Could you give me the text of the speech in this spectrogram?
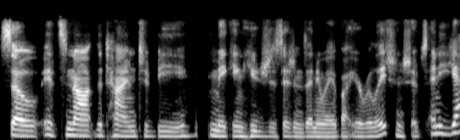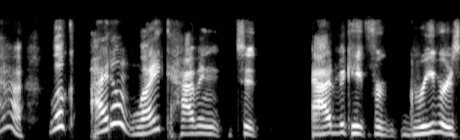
So it's not the time to be making huge decisions anyway about your relationships. And yeah, look, I don't like having to advocate for grievers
